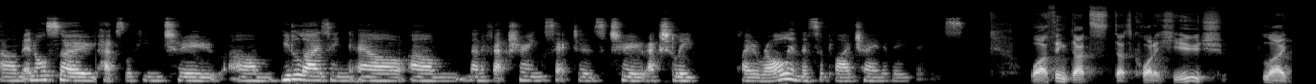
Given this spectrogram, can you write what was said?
um, and also perhaps looking to um, utilising our um, manufacturing sectors to actually play a role in the supply chain of EVs. Well, I think that's that's quite a huge like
